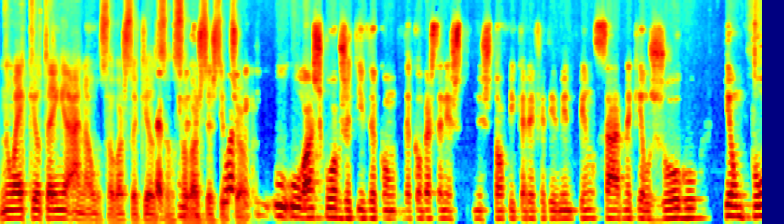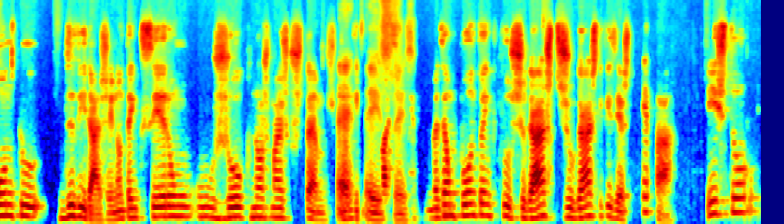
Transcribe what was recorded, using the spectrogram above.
não é que eu tenha, ah não, só gosto daquele, é, só, só gosto deste tipo de jogo. Que o, o, acho que o objetivo da, con, da conversa neste, neste tópico era efetivamente pensar naquele jogo que é um ponto de viragem, não tem que ser um, um jogo que nós mais gostamos. É, é isso, é isso. Mas é um ponto em que tu chegaste, jogaste e quiseste, epá, isto...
